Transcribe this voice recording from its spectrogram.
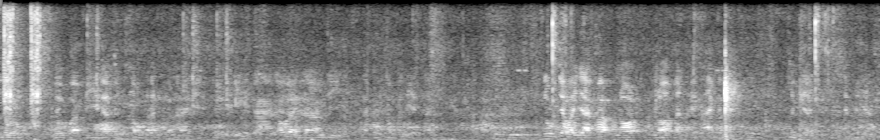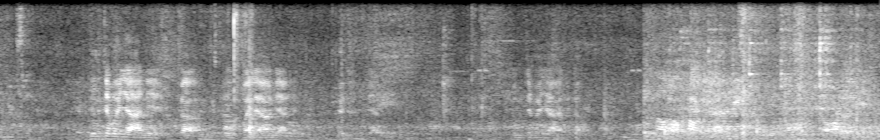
เร็วเร็วกว่าปีนะถึงสองพันกว่าได้คือปีกาเขาว่ายน้ำดีนะครับทั้งประเทศไทยลูกเจ้าพญาก็ล้อล้อมันคล้ายๆกันเฉลี่ยเฉลี่ยลูกเจ้าพญาเนี่ยก็ปลูกไปแล้วเนี่ยเป็นลูกเจ้าพญาเนี่ยก็ล้อเข้าได้ล้อเลย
